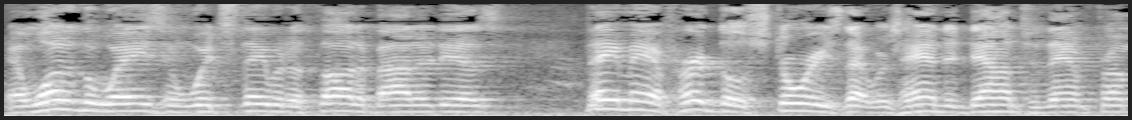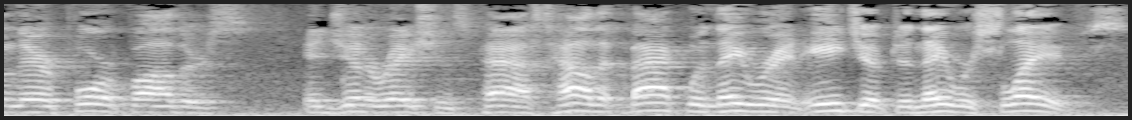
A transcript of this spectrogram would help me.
And one of the ways in which they would have thought about it is they may have heard those stories that was handed down to them from their forefathers in generations past, how that back when they were in Egypt and they were slaves,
